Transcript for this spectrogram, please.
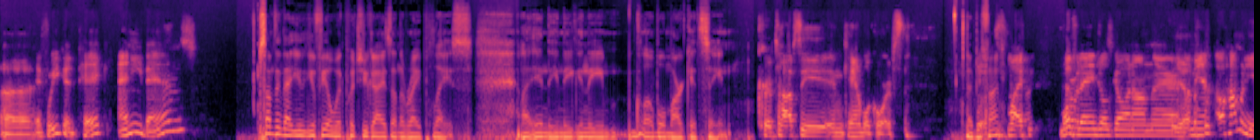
Uh, if we could pick any bands, Something that you, you feel would put you guys on the right place uh, in the in the in the global market scene. Cryptopsy and Cannibal Corpse. That'd be fun. My Morbid Angels going on there. Yeah. I mean, oh, how many?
